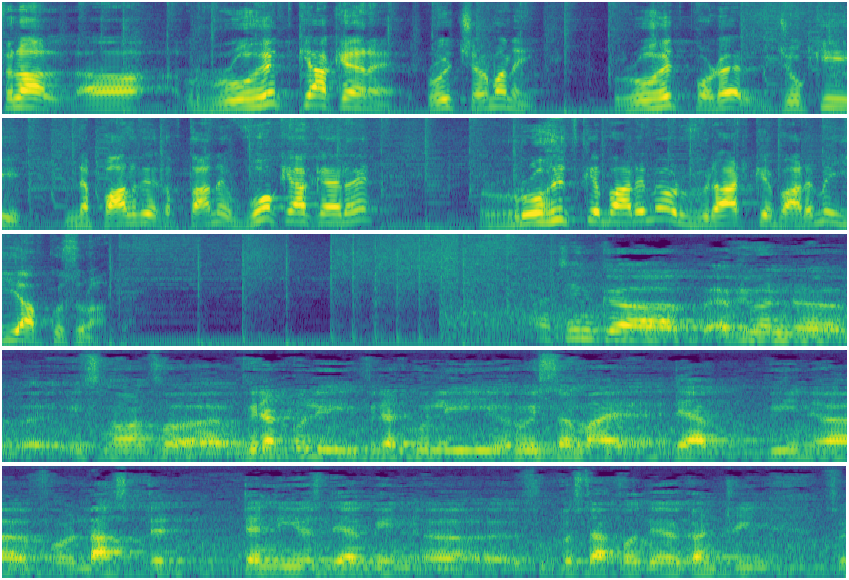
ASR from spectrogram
फ़िलहाल रोहित क्या कह रहे हैं? रोहित शर्मा नहीं, रोहित पोडेल, जो कि नेपाल के कप्तान है, वो क्या कह रहे हैं? रोहित के बारे में और विराट के बारे में ये आपको सुनाते हैं। I think everyone is known for Virat Kohli Virat Kohli, Rohit Sharma they have been for last ten years they have been super star for their country so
